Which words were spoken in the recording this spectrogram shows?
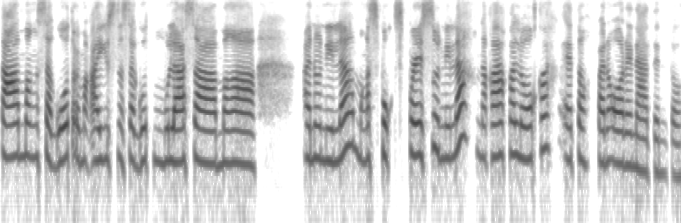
tamang sagot or maayos na sagot mula sa mga ano nila, mga spokesperson nila, nakakaloka. Eto, panoorin natin 'to.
